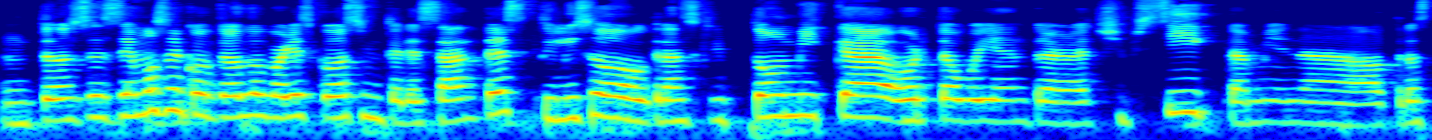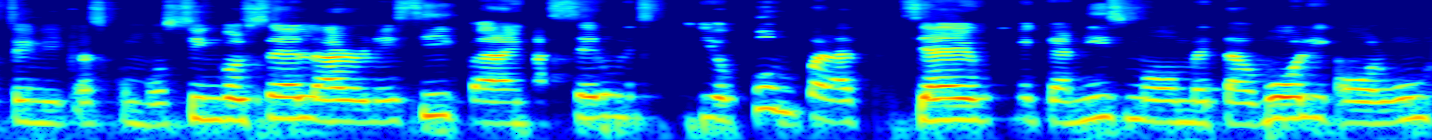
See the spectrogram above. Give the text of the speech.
Entonces, hemos encontrado varias cosas interesantes. Utilizo transcriptómica, ahorita voy a entrar a ChipSeq, también a otras técnicas como single cell RNA-seq para hacer un estudio comparativo si hay algún mecanismo metabólico o algún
